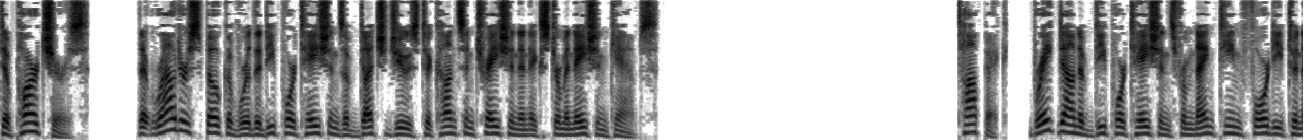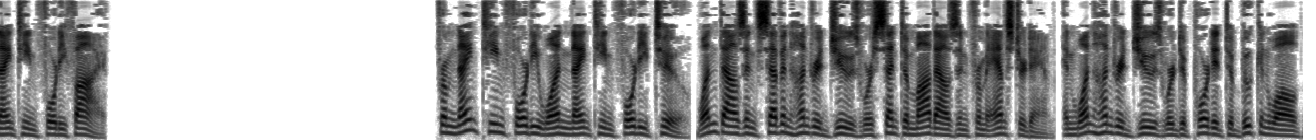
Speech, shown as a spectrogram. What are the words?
departures that Rauter spoke of were the deportations of Dutch Jews to concentration and extermination camps. Breakdown of deportations from 1940 to 1945 From 1941–1942, 1,700 Jews were sent to Mauthausen from Amsterdam, and 100 Jews were deported to Buchenwald,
